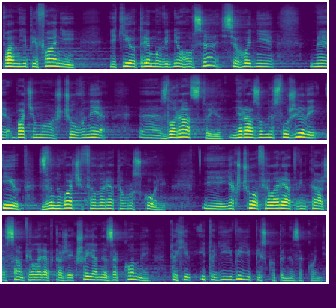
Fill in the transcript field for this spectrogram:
пан Єпіфаній, який отримав від нього все, сьогодні ми бачимо, що вони е, злорадствують, ні разу не служили і звинувачують Філарета в розколі. І якщо Філарет, він каже, сам Філарет каже, якщо я незаконний, то і тоді і ви, єпіскопи, незаконні.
